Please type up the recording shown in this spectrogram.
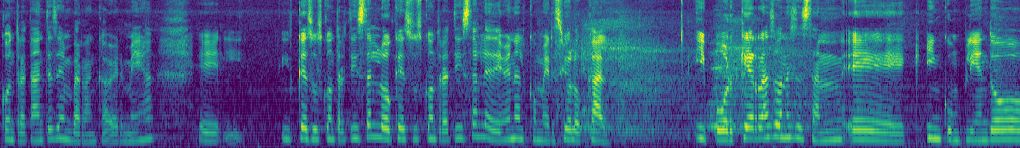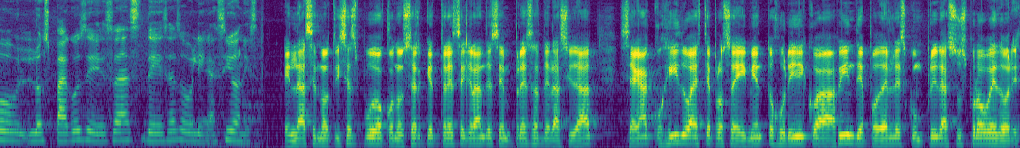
contratantes en Barranca Bermeja, que sus contratistas, lo que sus contratistas le deben al comercio local y por qué razones están incumpliendo los pagos de esas, de esas obligaciones. Enlace Noticias pudo conocer que 13 grandes empresas de la ciudad se han acogido a este procedimiento jurídico a fin de poderles cumplir a sus proveedores.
